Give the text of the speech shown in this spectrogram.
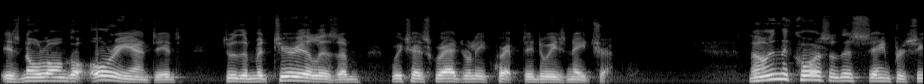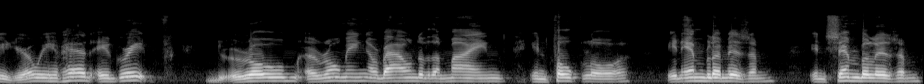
is no longer oriented to the materialism which has gradually crept into his nature. Now, in the course of this same procedure, we have had a great roam, a roaming around of the mind in folklore, in emblemism, in symbolism,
